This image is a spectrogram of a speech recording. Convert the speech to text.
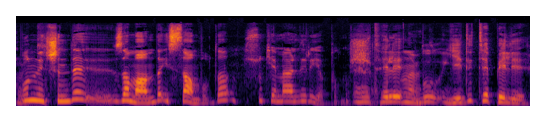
Bunun evet. için de e, zamanında İstanbul'da su kemerleri yapılmış. Evet hele evet. bu yedi tepeli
